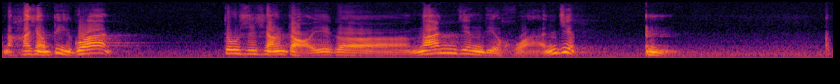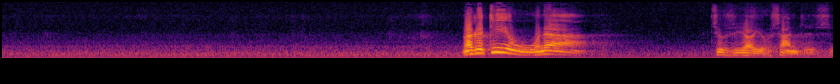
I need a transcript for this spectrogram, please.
那还想闭关，都是想找一个安静的环境。那个第五呢，就是要有善知识。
